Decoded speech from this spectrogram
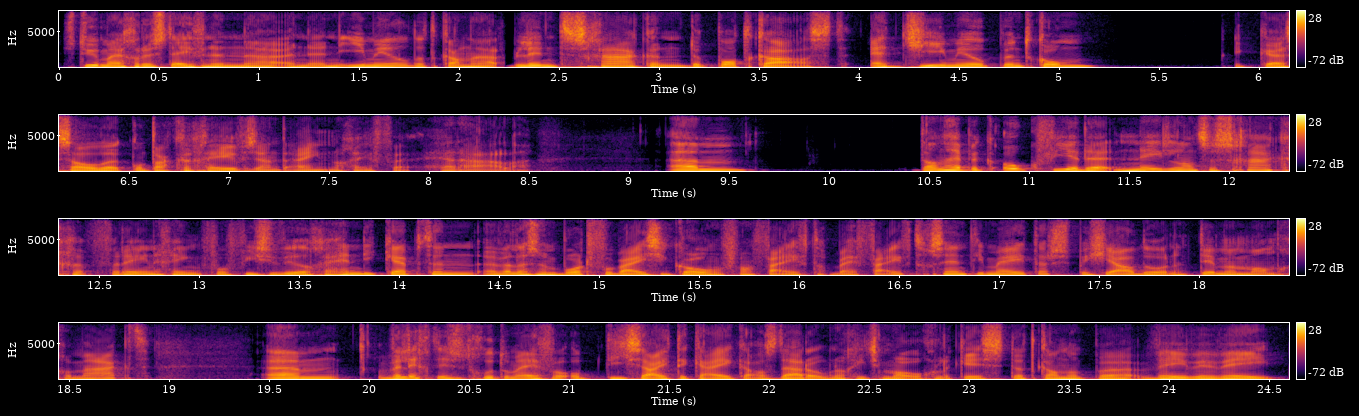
stuur mij gerust even een, uh, een, een, e-mail. Dat kan naar blindschakendepodcast.gmail.com. Ik zal de contactgegevens aan het eind nog even herhalen. Um, dan heb ik ook via de Nederlandse Schaakvereniging voor Visueel Gehandicapten wel eens een bord voorbij zien komen van 50 bij 50 centimeter, speciaal door een timmerman gemaakt. Um, wellicht is het goed om even op die site te kijken als daar ook nog iets mogelijk is. Dat kan op uh, www.nsvg.nl.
